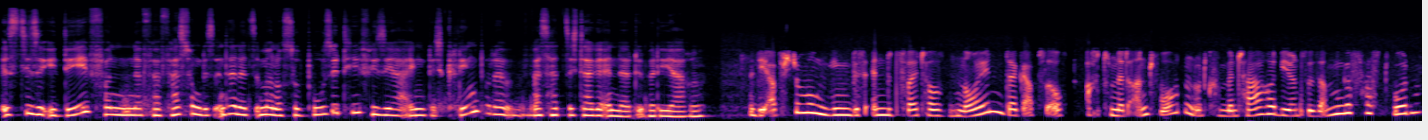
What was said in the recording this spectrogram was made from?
Ist diese Idee von einer Verfassung des Internets immer noch so positiv, wie sie ja eigentlich klingt oder was hat sich da geändert über die Jahre? Die Abstimmung ging bis Ende 2009. Da gab es auch 800 Antworten und Kommentare, die dann zusammengefasst wurden.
